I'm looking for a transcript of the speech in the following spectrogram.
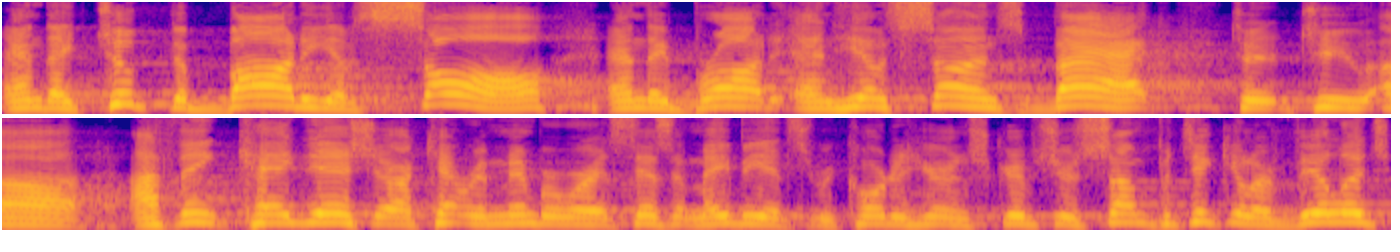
and they took the body of Saul and they brought and his sons back to, to uh, I think Kadesh, I can't remember where it says it. Maybe it's recorded here in Scripture, some particular village.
